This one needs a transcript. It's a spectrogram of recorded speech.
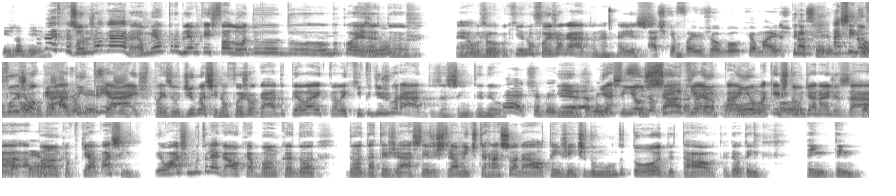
Snobismo. As pessoas não jogaram. É o mesmo problema que a gente falou do, do, do coisa. Uhum. Do, É um jogo que não foi jogado, né? É isso. Acho que foi o jogo que eu mais. Assim, assim não foi jogado, entre aspas. Eu digo assim, não foi jogado pela, pela equipe de jurados, assim, entendeu? É, tipo, é. também. E assim, eu jogaram, sei que aí, pouco, aí, é uma questão de analisar a banca, porque, assim, eu acho muito legal que a banca do, do, da TGA seja extremamente internacional, tem gente do mundo todo e tal, entendeu? Tem, tem, tem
